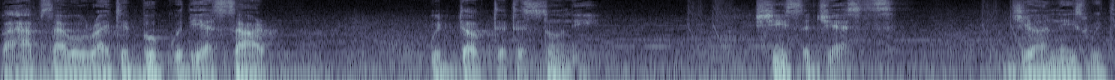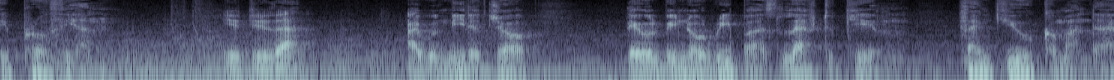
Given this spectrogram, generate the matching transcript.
Perhaps I will write a book with the Asar... with Dr. T'Soni. She suggests Journeys with the Prothean. You do that? I will need a job. There will be no Reapers left to kill. Thank you, Commander,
